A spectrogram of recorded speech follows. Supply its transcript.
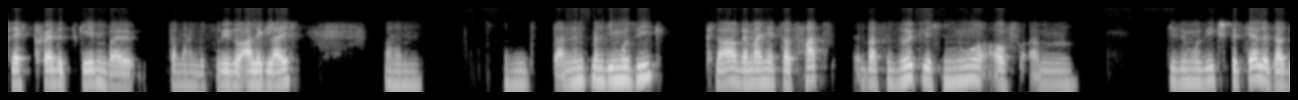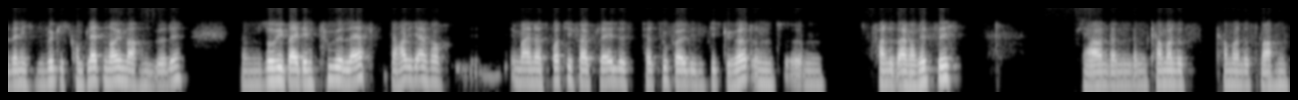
schlecht Credits geben, weil da machen das sowieso alle gleich. Ähm, und dann nimmt man die Musik. Klar, wenn man jetzt was hat, was wirklich nur auf ähm, diese Musik speziell ist. Also wenn ich es wirklich komplett neu machen würde, ähm, so wie bei dem To the Left, da habe ich einfach in meiner Spotify-Playlist per Zufall dieses Lied gehört und ähm, fand es einfach witzig. Ja, und dann, dann kann man das, kann man das machen.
